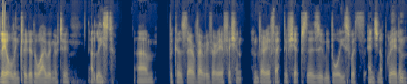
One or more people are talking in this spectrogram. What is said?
they all included a Y wing or two at least. Um, because they're very, very efficient and very effective ships. The Zumi boys with engine upgrade and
